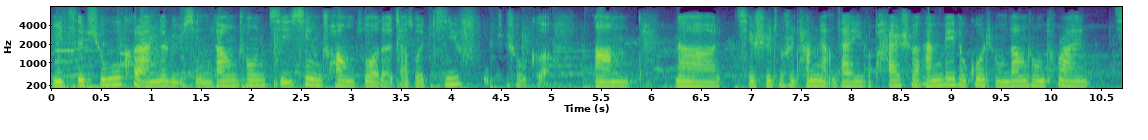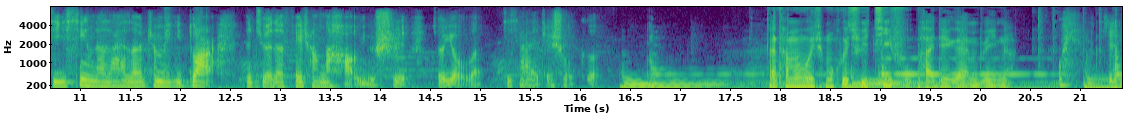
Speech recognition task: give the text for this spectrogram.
一次去乌克兰的旅行当中即兴创作的，叫做《基辅》这首歌。嗯，那其实就是他们俩在一个拍摄 MV 的过程当中突然。即兴的来了这么一段儿，那觉得非常的好，于是就有了接下来这首歌。那他们为什么会去基辅拍这个 MV 呢？我也不知道。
